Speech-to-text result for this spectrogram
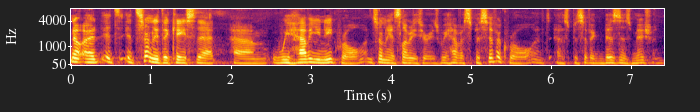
No, uh, it's, it's certainly the case that um, we have a unique role, and certainly at Celebrity Series, we have a specific role and a specific business mission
